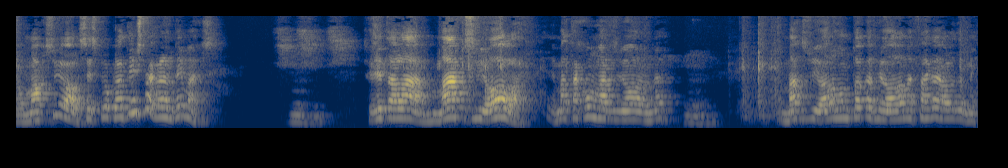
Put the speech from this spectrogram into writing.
É o Marcos Viola. Vocês procuram, tem Instagram, não tem mais? Uhum. Se você tá lá, Marcos Viola, é matar como Marcos Viola, né? Uhum. Marcos Viola não toca viola, mas faz gaiola também.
